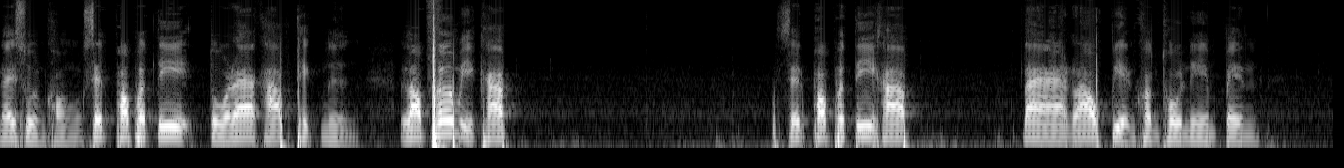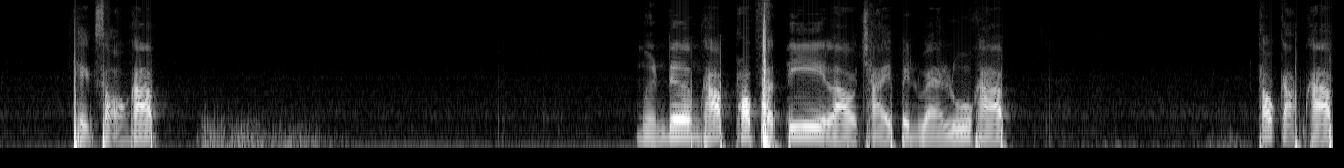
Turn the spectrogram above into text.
ในส่วนของ Set Property ตัวแรกครับ Text 1เราเพิ่มอีกครับ Set Property ครับ แต่เราเปลี่ยน Control Name เป็น Text 2ครับ เหมือนเดิมครับ property เราใช้เป็น value ครับ เท่ากับครับ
